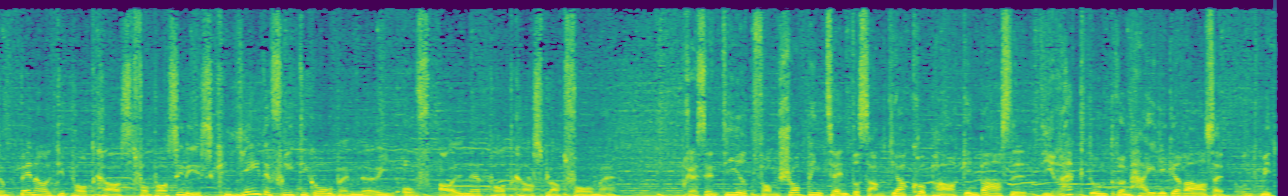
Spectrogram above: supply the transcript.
Der Penalty Podcast von Basilisk. Jeden Freitag oben neu auf allen Podcast-Plattformen. Präsentiert vom Shoppingcenter St. Jakob Park in Basel. Direkt unter dem Heiligen Rasen und mit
